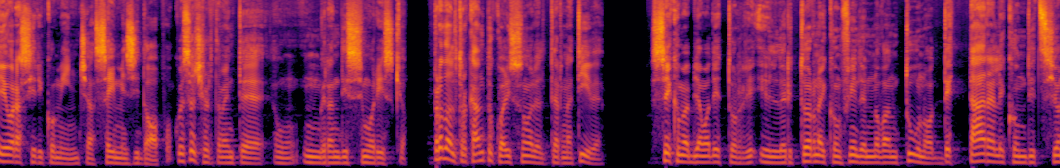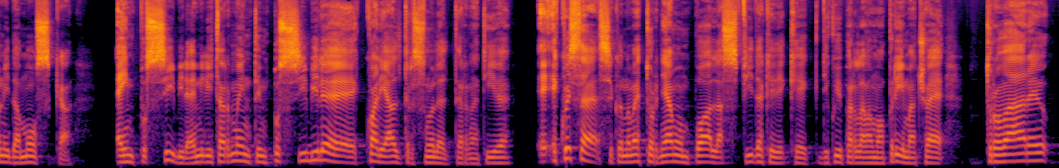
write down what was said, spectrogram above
e ora si ricomincia sei mesi dopo. Questo è certamente un, un grandissimo rischio. Però d'altro canto quali sono le alternative? Se, come abbiamo detto, il ritorno ai confini del 91, dettare le condizioni da Mosca è impossibile, è militarmente impossibile, quali altre sono le alternative? E, e questa, secondo me, torniamo un po' alla sfida che, che, di cui parlavamo prima, cioè trovare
